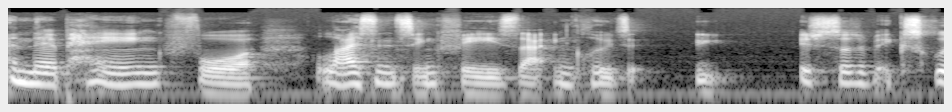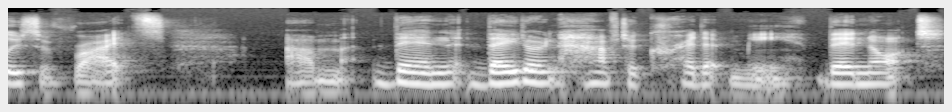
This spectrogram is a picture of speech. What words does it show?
and they're paying for licensing fees that includes sort of exclusive rights, um, then they don't have to credit me. They're not,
